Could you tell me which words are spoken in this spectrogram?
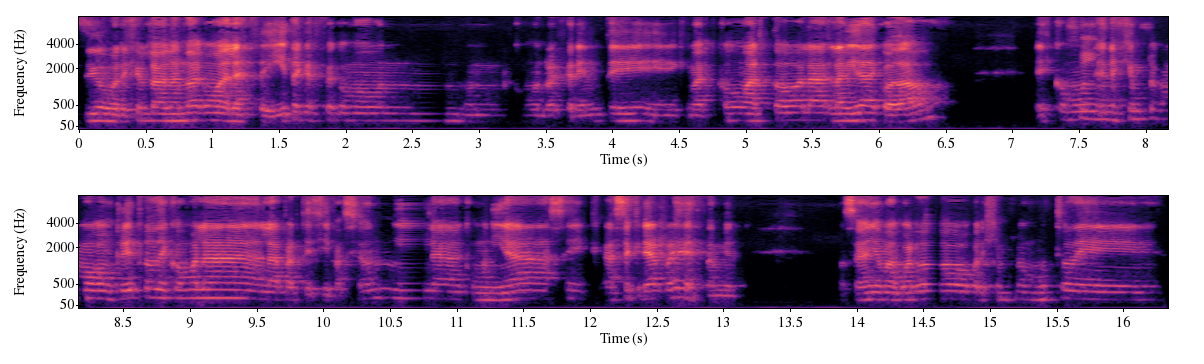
sí, por ejemplo, hablando como de la estrellita, que fue como un, como un referente que marcó, marcó la, la, vida de Codao, es como un, ejemplo como concreto de cómo la, la, participación y la comunidad hace, hace crear redes también. O sea, yo me acuerdo, por ejemplo, mucho de,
